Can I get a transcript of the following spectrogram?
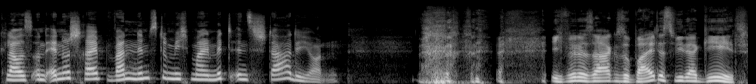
Klaus und Enno schreibt, wann nimmst du mich mal mit ins Stadion? ich würde sagen, sobald es wieder geht.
